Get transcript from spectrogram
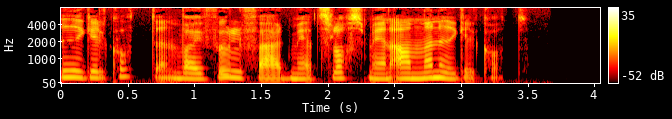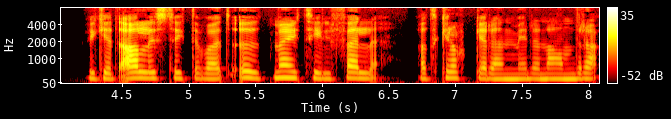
Igelkotten var i full färd med att slåss med en annan igelkott, vilket Alice tyckte var ett utmärkt tillfälle att krocka den med den andra.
